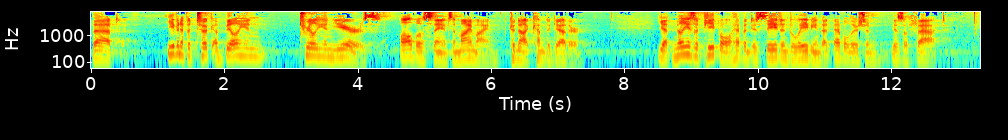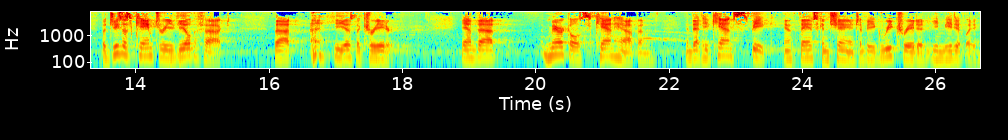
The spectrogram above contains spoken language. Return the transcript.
That even if it took a billion, trillion years, all those things in my mind could not come together. Yet millions of people have been deceived in believing that evolution is a fact. But Jesus came to reveal the fact that He is the Creator and that miracles can happen and that He can speak and things can change and be recreated immediately.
